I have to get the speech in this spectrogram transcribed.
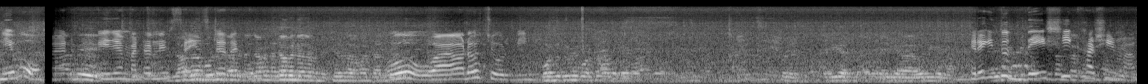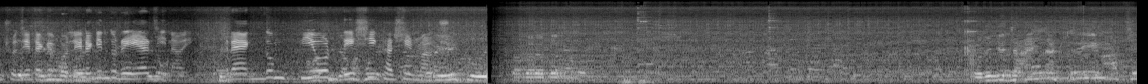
নেব? এই যে মাটনের সাইজটা দেখো। ও আরও চর্বি। তুমি বসো এদিকে আসো, এদিকে, ওদিকে না। এটা কিন্তু দেশি খাসির মাংস যেটাকে বলে। এটা কিন্তু রেয়াজি নয়। এটা একদম পিওর দেশি খাসির মাংস। ওদিকে না ট্রেন আছে।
